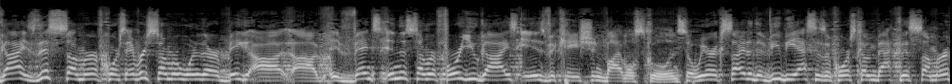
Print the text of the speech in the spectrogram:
guys, this summer, of course, every summer, one of our big uh, uh, events in the summer for you guys is Vacation Bible School. And so we are excited that VBS is, of course, coming back this summer,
